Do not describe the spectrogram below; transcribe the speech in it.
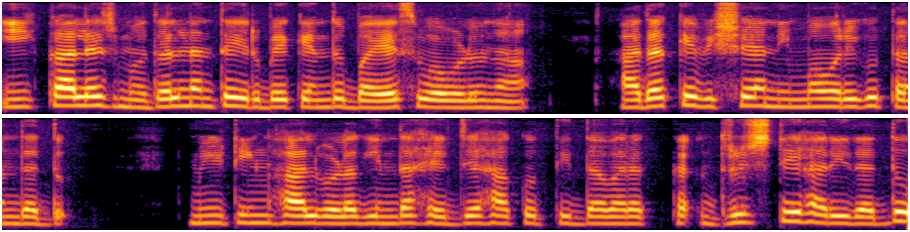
ಈ ಕಾಲೇಜ್ ಮೊದಲಿನಂತೆ ಇರಬೇಕೆಂದು ಬಯಸುವವಳು ನಾ. ಅದಕ್ಕೆ ವಿಷಯ ನಿಮ್ಮವರಿಗೂ ತಂದದ್ದು. ಮೀಟಿಂಗ್ ಹಾಲ್ ಒಳಗಿಂದ ಹೆಜ್ಜೆ ಹಾಕುತ್ತಿದ್ದವರ ಕ, ದೃಷ್ಟಿ ಹರಿದದ್ದು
